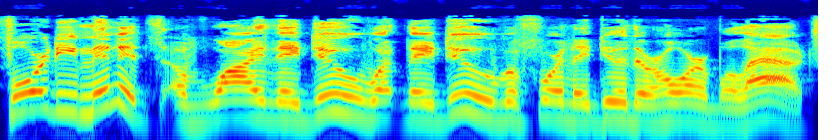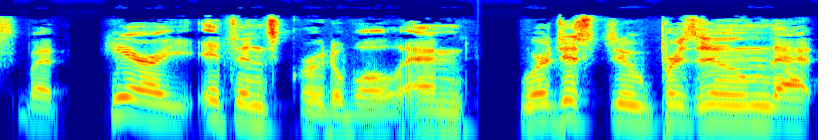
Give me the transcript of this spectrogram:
40 minutes of why they do what they do before they do their horrible acts. But here it's inscrutable. And we're just to presume that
